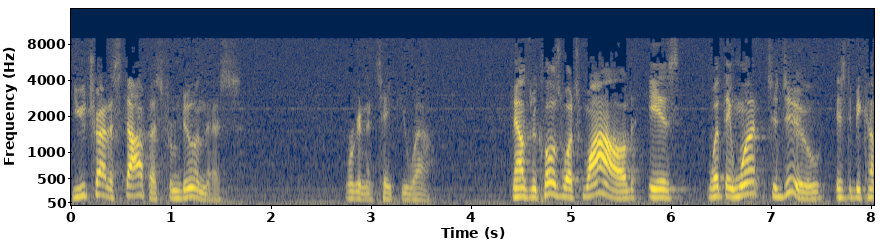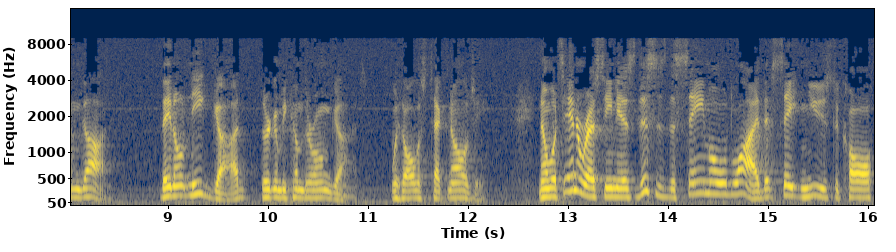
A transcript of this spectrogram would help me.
you try to stop us from doing this, we're going to take you out. Now, as we close, what's wild is what they want to do is to become God. They don't need God, they're going to become their own gods with all this technology. Now, what's interesting is this is the same old lie that Satan used to call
